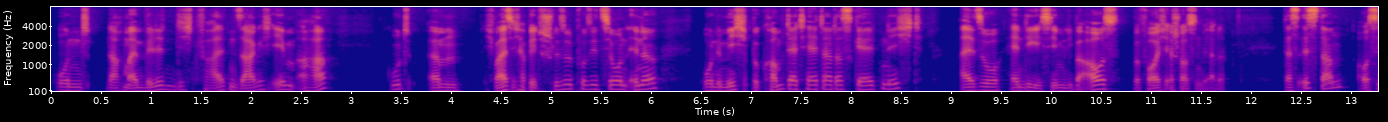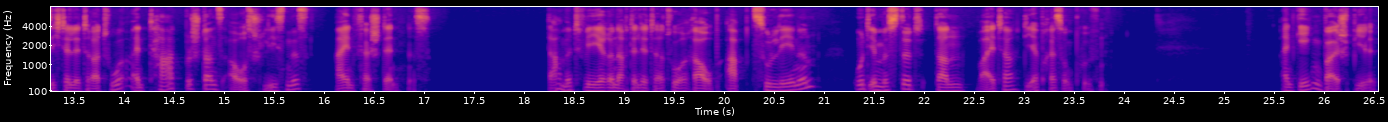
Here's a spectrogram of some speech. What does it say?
Und nach meinem willentlichen Verhalten sage ich eben, aha, gut, ähm, ich weiß, ich habe hier die Schlüsselposition inne. Ohne mich bekommt der Täter das Geld nicht. Also händige ich es ihm lieber aus, bevor ich erschossen werde. Das ist dann aus Sicht der Literatur ein tatbestandsausschließendes Einverständnis. Damit wäre nach der Literatur Raub abzulehnen und ihr müsstet dann weiter die Erpressung prüfen ein Gegenbeispiel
